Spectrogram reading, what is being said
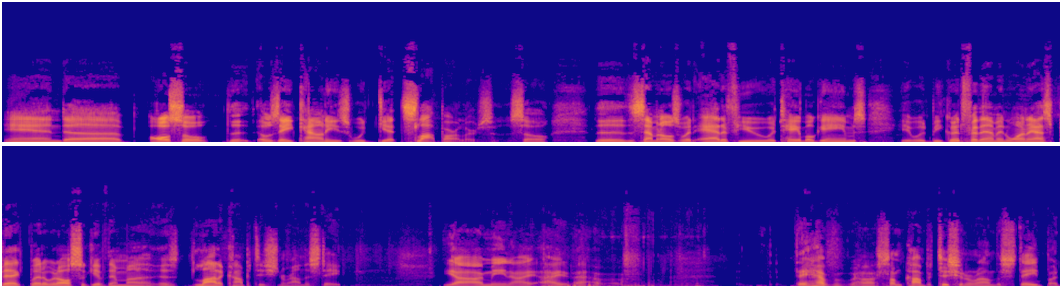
and uh, also the those eight counties would get slot parlors. So the the Seminoles would add a few uh, table games. It would be good for them in one aspect, but it would also give them a, a lot of competition around the state. Yeah, I mean, I, I uh, they have uh, some competition around the state, but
